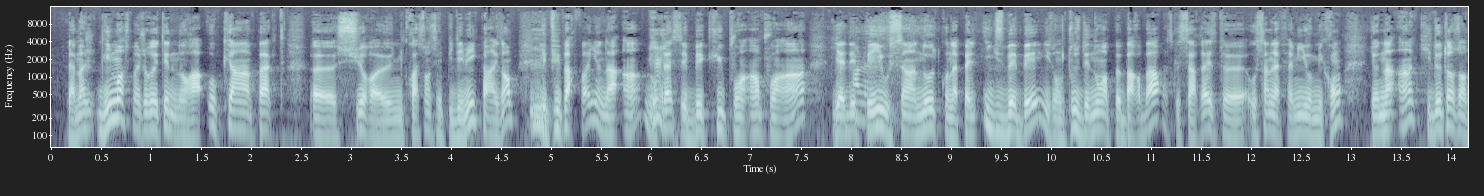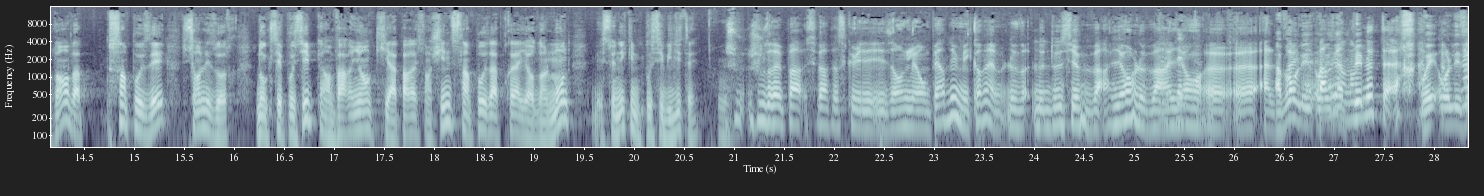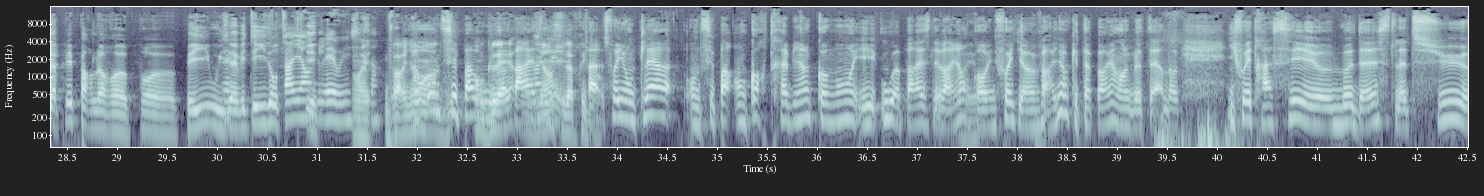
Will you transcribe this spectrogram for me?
L'immense majorité n'aura aucun impact euh, sur euh, une croissance épidémique, par exemple. Et puis parfois, il y en a un. Donc là, c'est BQ.1.1. Il y a des le- pays où c'est un autre qu'on appelle XBB. Ils ont tous des noms un peu barbares parce que ça reste euh, au sein de la famille Omicron. Il y en a un qui, de temps en temps, va s'imposer sur les autres. Donc c'est possible qu'un variant qui apparaisse en Chine s'impose après ailleurs dans le monde, mais ce n'est qu'une possibilité. Je, je voudrais pas, c'est pas parce que les Anglais ont perdu, mais quand même, le, deuxième variant, le variant euh, euh, alpha, Avant, on les- on en appelait- Angleterre. Oui, on les appelait par leur euh, euh, pays où ils avaient été identifiés. Variant anglais, oui, c'est Ouais. ça. Variant Donc on ne sait pas où anglais, apparaissent indien, les- sud-africain. enfin, soyons clairs, on ne sait pas encore très bien comment et où apparaissent les variants. Variant. Encore une fois, il y a un variant qui est apparu en Angleterre. Donc il faut être assez euh, modeste là-dessus.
